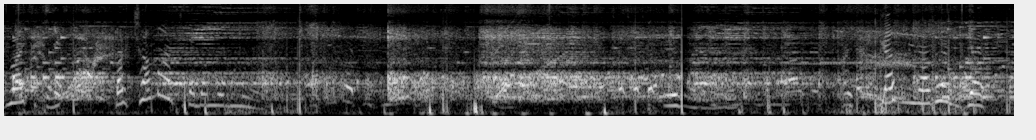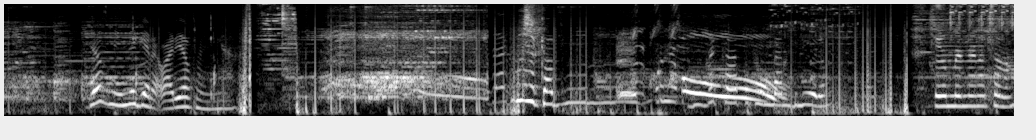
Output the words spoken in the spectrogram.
Şuna like. Bak çalma artık adamların gerek var yazmayın ya. Arkadaşlar kartını Burada kartı ben biliyorum. Yorumlarından atalım.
